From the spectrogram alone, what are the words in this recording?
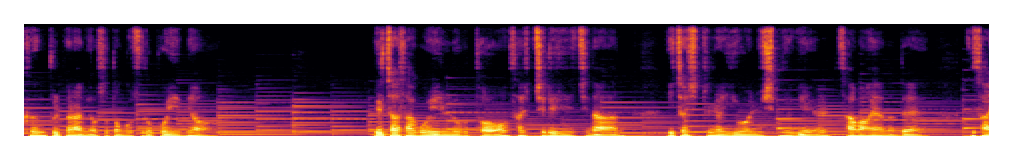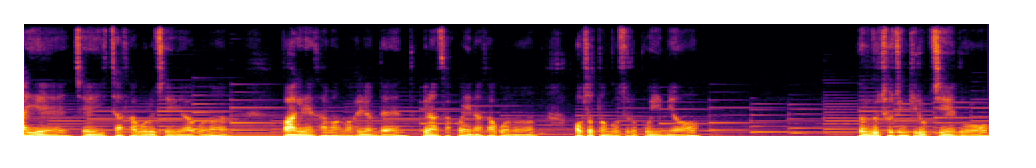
큰 불편함이 없었던 것으로 보이며 1차 사고 일로부터 47일이 지난 2017년 2월 16일 사망하였는데 그 사이에 제2차 사고를 제외하고는 망인의 사망과 관련된 특별한 사건이나 사고는 없었던 것으로 보이며 응급초진 기록지에도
